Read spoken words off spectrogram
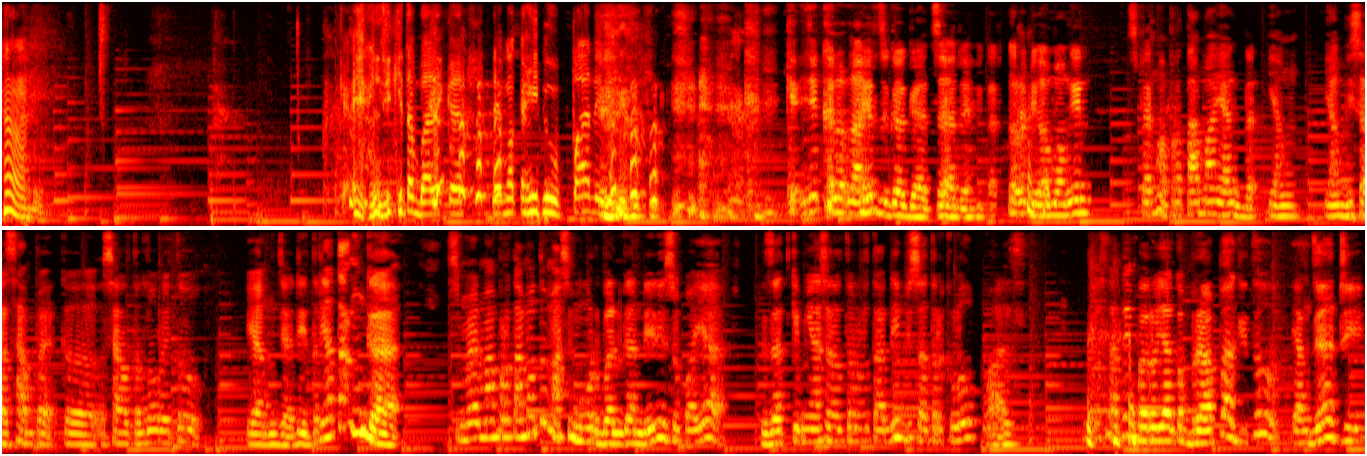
Hmm. Kayak Jadi kita balik ke tema kehidupan ini. kayaknya kalau lahir juga gacha deh. Kalau diomongin sperma pertama yang yang yang bisa sampai ke sel telur itu yang jadi. Ternyata enggak. Sperma pertama tuh masih mengorbankan diri supaya zat kimia sel telur tadi bisa terkelupas. Terus nanti baru yang keberapa gitu yang jadi.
